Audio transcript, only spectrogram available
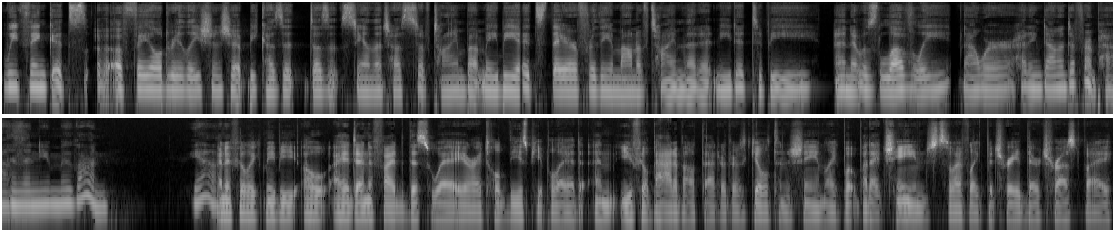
we think it's a failed relationship because it doesn't stand the test of time, but maybe it's there for the amount of time that it needed to be and it was lovely. Now we're heading down a different path. And then you move on. Yeah. And I feel like maybe, oh, I identified this way, or I told these people I had, and you feel bad about that, or there's guilt and shame, like, but but I changed, so I've like betrayed their trust by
